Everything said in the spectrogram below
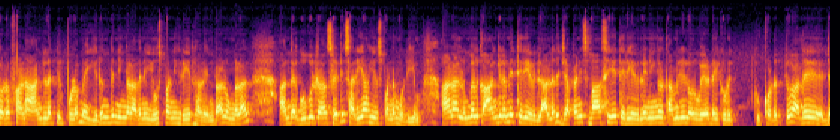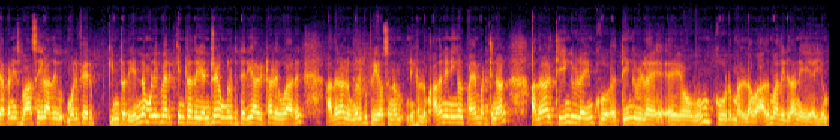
தொடர்பான ஆங்கிலத்தில் புலமை இருந்து நீங்கள் அதனை யூஸ் பண்ணுகிறீர்கள் என்றால் உங்களால் அந்த கூகுள் டிரான்ஸ்லேட்டை சரியாக யூஸ் பண்ண முடியும். ஆனால் உங்களுக்கு ஆங்கிலமே தெரியவில்லை அல்லது ஜப்பானீஸ் பாஷையே தெரியவில்லை நீங்கள் தமிழில் ஒரு வேர்டை குறித்து கொடுத்து அது ஜப்பானீஸ் பாஷையில் அது மொழிபெயர்க்கின்றது. என்ன மொழிபெயர்க்கின்றது என்றே உங்களுக்கு தெரியாவிட்டால் எவ்வாறு அதனால் உங்களுக்கு பிரயோசனம் நிகழும். அதனை நீங்கள் பயன்படுத்தினால் அதனால் தீங்கு விளையும் கூ- தீங்கு விளையவும் கூடும் அல்லவா? அது மாதிரி தான் ஏஐயும்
